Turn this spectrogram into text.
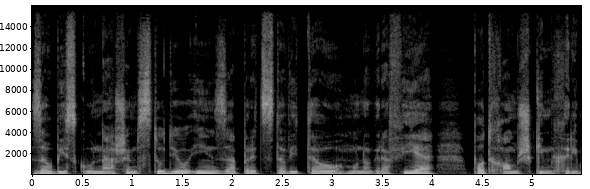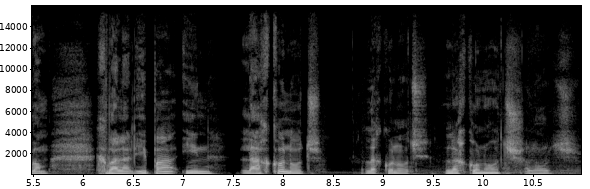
za obisk v našem studiu in za predstavitev monografije pod Homškim hribom. Hvala lepa in lahko noč. Lahko noč. Lahko noč. Noč.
